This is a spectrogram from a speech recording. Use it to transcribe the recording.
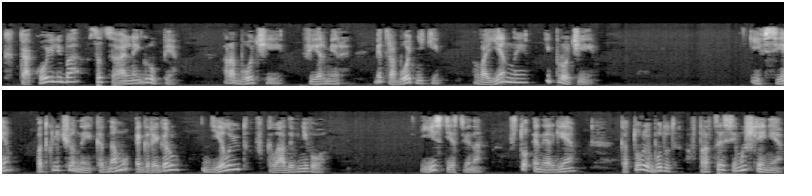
к какой-либо социальной группе. Рабочие, фермеры, медработники, военные и прочие. И все, подключенные к одному эгрегору, делают вклады в него. Естественно, что энергия, которую будут в процессе мышления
